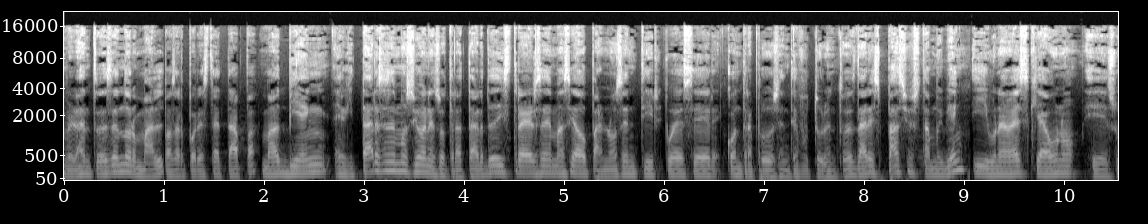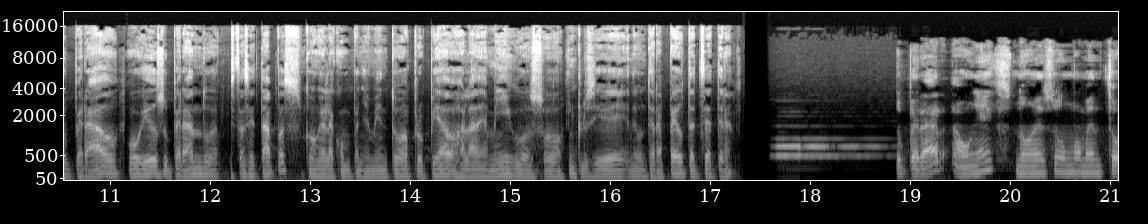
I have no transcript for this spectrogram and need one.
¿verdad? Entonces es normal pasar por esta etapa. Más bien, evitar esas emociones o tratar de distraerse demasiado para no sentir puede ser contraproducente a futuro. Entonces, dar espacio está muy bien y una vez que a uno eh, superado o ido superando estas etapas con el acompañamiento apropiado, ojalá de amigos o inclusive de un terapeuta, etcétera, Superar a un ex no es un momento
